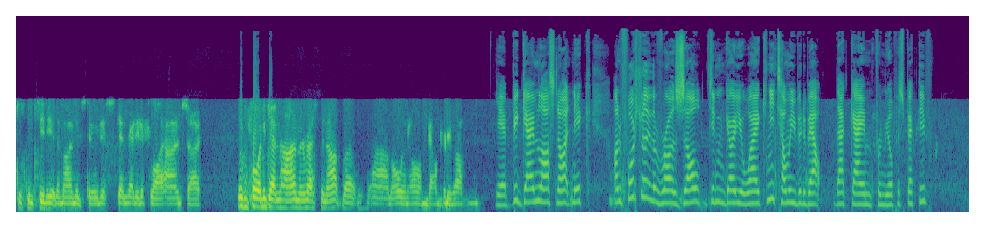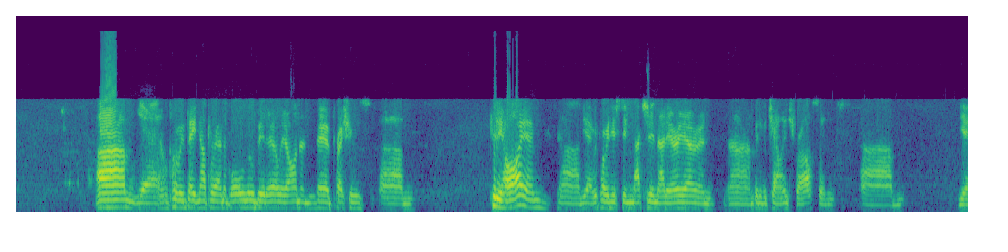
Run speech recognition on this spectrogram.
just in Sydney at the moment, still just getting ready to fly home. So looking forward to getting home and resting up. But um, all in all, I'm going pretty well. Yeah, big game last night, Nick. Unfortunately, the result didn't go your way. Can you tell me a bit about that game from your perspective? Um, yeah, we're probably beating up around the ball a little bit early on, and their pressure was um, pretty high, and um, yeah, we probably just didn't match it in that area, and um, a bit of a challenge for us, and um, yeah,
